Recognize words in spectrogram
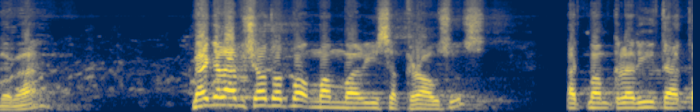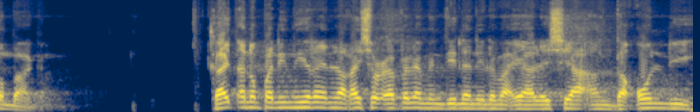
Di ba? Mega love shoutout po Ma'am Marisa Krausus at Ma'am Clarita Tumbaga. Kahit anong paninira nila kay Sir FLM, hindi na nila maialis siya ang the only,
